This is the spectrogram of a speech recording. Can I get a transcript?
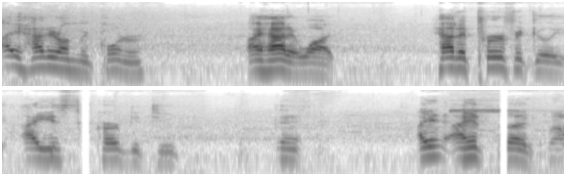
I had it on the corner. I had it. What? Had it perfectly. I just curved it to. Didn't. I didn't. I hit the. Well,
